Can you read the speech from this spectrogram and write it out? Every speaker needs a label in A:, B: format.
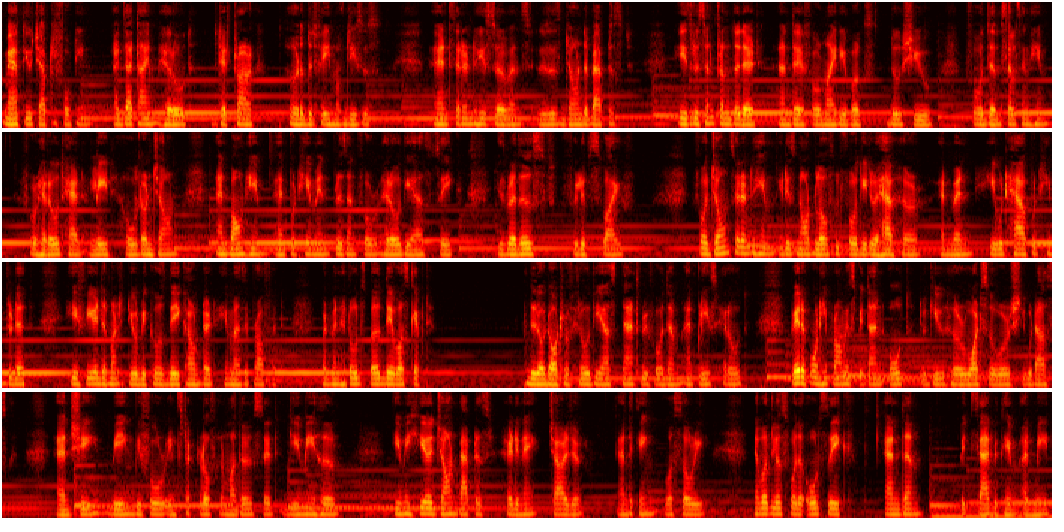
A: Matthew chapter 14 At that time Herod the tetrarch heard of the fame of Jesus, and said unto his servants, This is John the Baptist. He is risen from the dead, and therefore mighty works do shew for themselves in him. For Herod had laid hold on John, and bound him, and put him in prison for Herodias' sake, his brother's Philip's wife. For John said unto him, It is not lawful for thee to have her. And when he would have put him to death, he feared the multitude because they counted him as a prophet. But when Herod's birthday was kept, the daughter of Herodias danced before them and pleased Herod. Whereupon he promised with an oath to give her whatsoever she would ask. And she, being before instructed of her mother, said, Give me her, give me here John Baptist head in a charger. And the king was sorry. Nevertheless, for the oath's sake, and them which sat with him at meat,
